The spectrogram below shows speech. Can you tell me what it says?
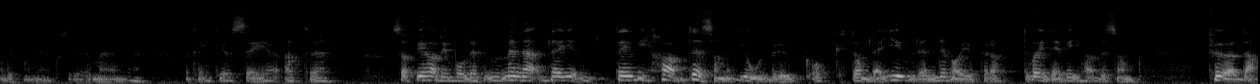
och det får man också göra. Men eh, vad tänkte jag säga? Att, eh, så att vi hade ju både, men det, det vi hade som jordbruk och de där djuren, det var ju för att det var ju det vi hade som föda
